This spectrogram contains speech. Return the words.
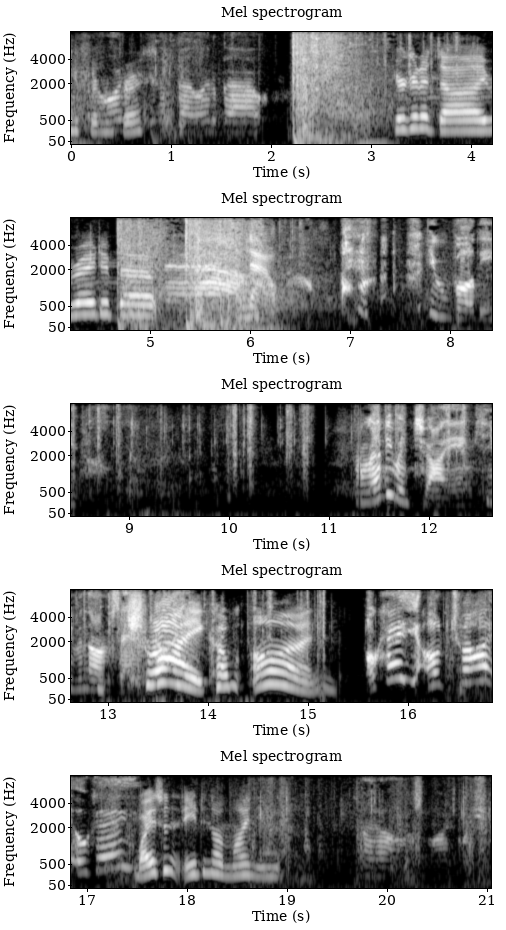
You freaking right, brick. you're gonna die right about You're gonna die right about now. now. you buddy. I'm not even trying, even though I'm saying. Try, come on. Okay, I'll try. Okay. Why isn't Aiden online yet? I know that's my question.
